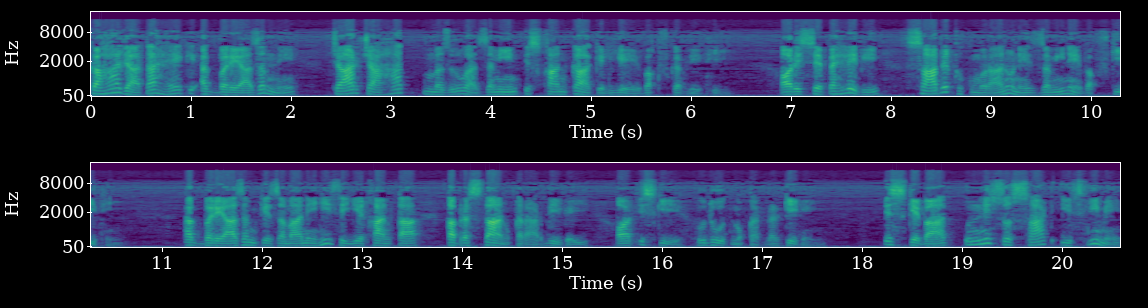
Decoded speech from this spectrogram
कहा जाता है कि अकबर आज़म ने चार चाहत मजरुआ ज़मीन इस खानका के लिए वक्फ कर दी थी, और इससे पहले भी सबक हुक्मरानों ने जमीनें वक्फ की थीं। अकबर आज़म के जमाने ही से ये खानका कब्रस्तान करार दी गई और इसकी हदूद मुकर्र की गई। इसके बाद 1960 ईस्वी में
